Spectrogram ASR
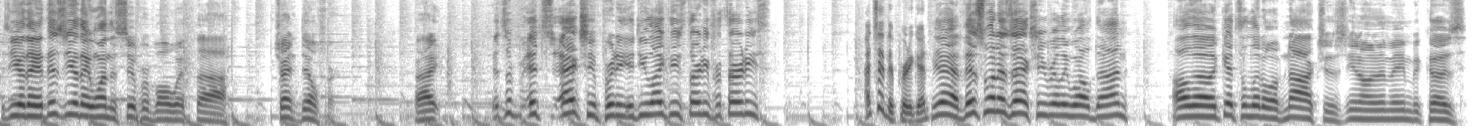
this year they this year they won the Super Bowl with uh, Trent Dilfer. Right? It's a it's actually a pretty do you like these 30 for 30s? I'd say they're pretty good. Yeah, this one is actually really well done. Although it gets a little obnoxious, you know what I mean? Because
